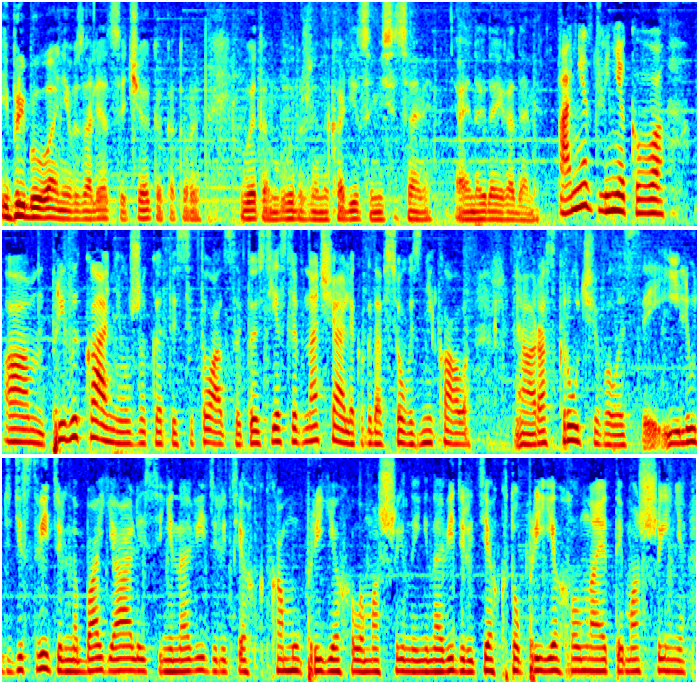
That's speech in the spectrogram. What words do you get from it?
и пребывание в изоляции человека, который в этом вынужден находиться месяцами, а иногда и годами. А нет ли некого э, привыкания уже к этой ситуации? То есть если в начале, когда все возникало, э, раскручивалось, и люди действительно боялись и ненавидели тех, кому приехала машина, и ненавидели тех, кто приехал на этой машине –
